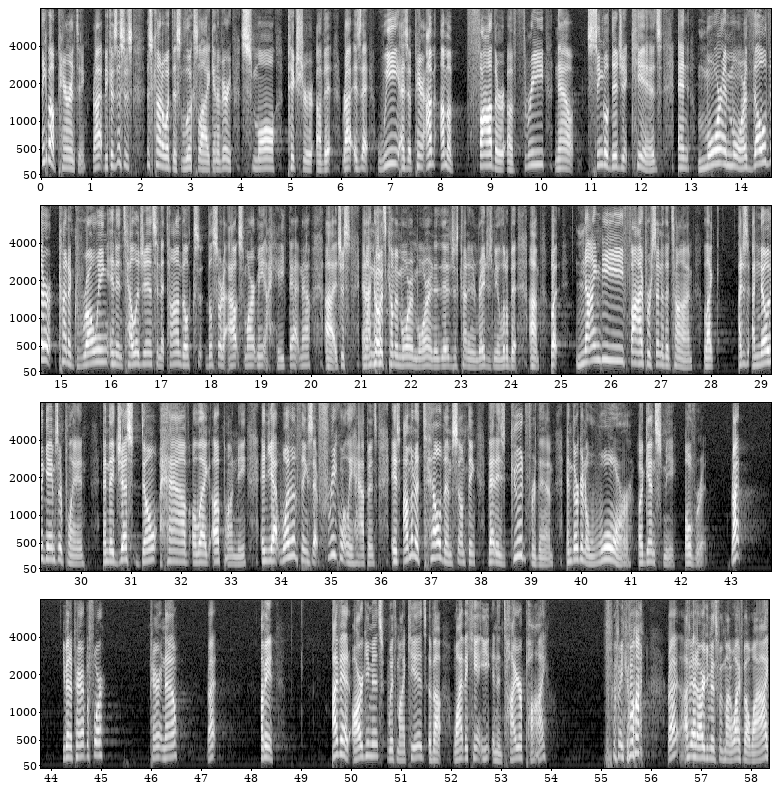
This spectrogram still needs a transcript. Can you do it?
think about parenting, right? Because this is this is kind of what this looks like in a very small picture of it, right? Is that we as a parent, I'm I'm a father of three now single digit kids, and more and more, though they're kind of growing in intelligence, and at times they'll, they'll sort of outsmart me. I hate that now. Uh, it's just, and I know it's coming more and more, and it, it just kind of enrages me a little bit. Um, but 95% of the time, like, I just, I know the games they're playing, and they just don't have a leg up on me. And yet, one of the things that frequently happens is I'm going to tell them something that is good for them, and they're going to war against me over it. Right? You been a parent before? Parent now? Right? I mean, I've had arguments with my kids about why they can't eat an entire pie. I mean, come on, right? I've had arguments with my wife about why I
